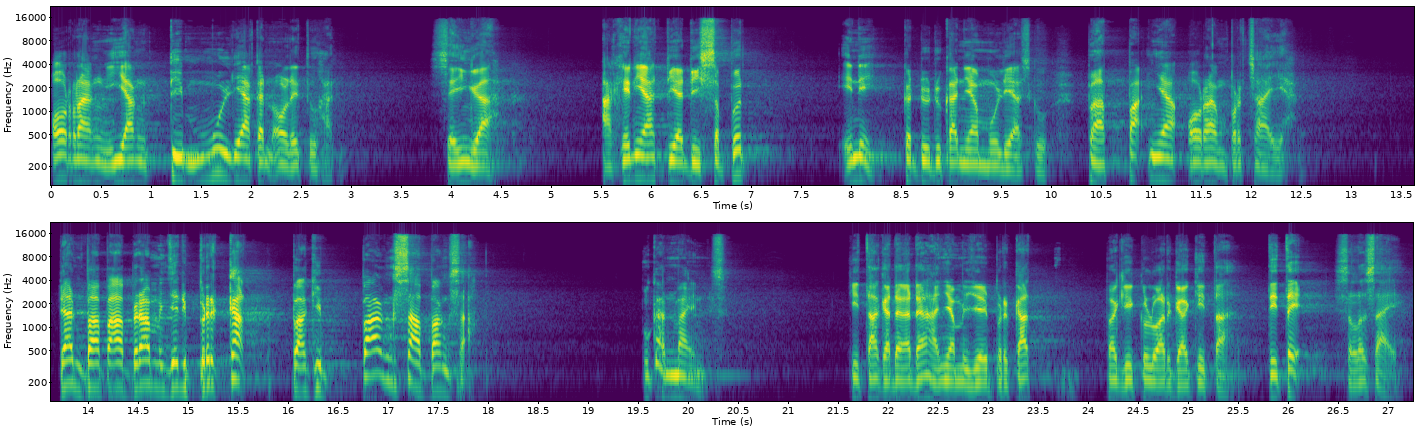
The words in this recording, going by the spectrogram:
orang yang dimuliakan oleh Tuhan. Sehingga akhirnya dia disebut ini kedudukan yang muliasku. Bapaknya orang percaya. Dan Bapak Abraham menjadi berkat bagi bangsa-bangsa. Bukan main. Kita kadang-kadang hanya menjadi berkat bagi keluarga kita. Titik, selesai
